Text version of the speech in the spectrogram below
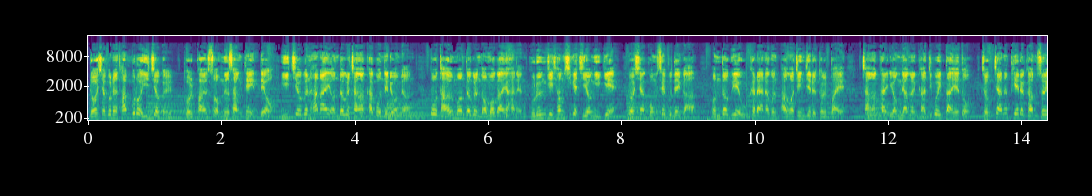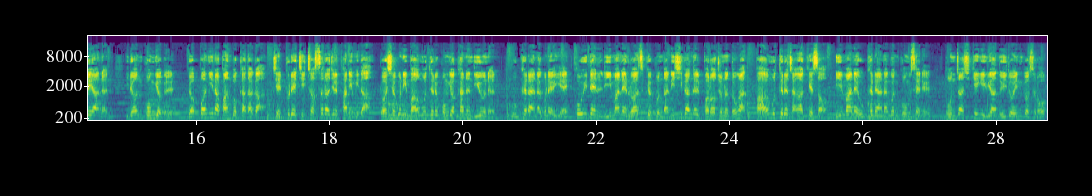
러시아군은 함부로 이 지역을 돌파할 수 없는 상태인데요. 이 지역은 하나의 언덕을 장악하고 내려오면 또 다음 언덕을 넘어가야 하는 구릉지 형식의 지형이기에 러시아 공세부대가 언덕 위에 우크라이나군 방어진지를 돌파해 장악할 역량을 가지고 있다 해도 적지 않은 피해를 감수해야 하는 이런 공격을 몇 번이나 반복하다가 제풀에 지쳐 쓰러질 판입니다. 러시아군이 바흐무트를 공격하는 이유는 우크라이나군에 의해 포위된 리만의 루한스크 군단이 시간을 벌어주는 동안 바흐무트를 장악해서 리만의 우크라이나군 공세를 돈좌시키기 위한 의도인 것으로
